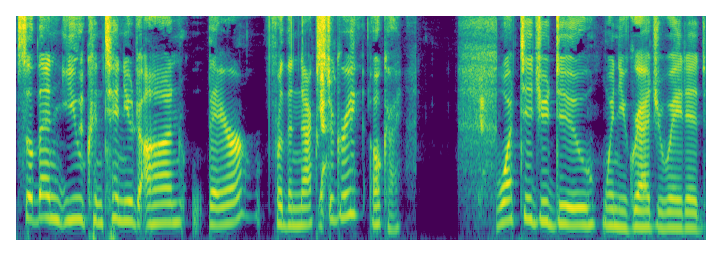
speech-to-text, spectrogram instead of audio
So then you continued on there for the next yeah. degree? Okay. What did you do when you graduated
